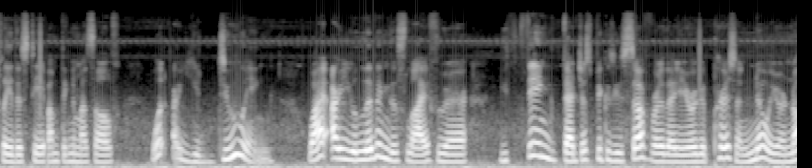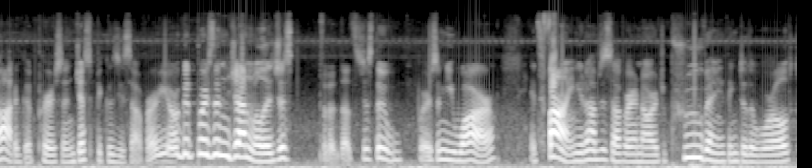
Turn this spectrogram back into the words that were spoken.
play this tape i'm thinking to myself what are you doing? Why are you living this life where you think that just because you suffer that you're a good person. No, you're not a good person just because you suffer. You're a good person in general. It's just that's just the person you are. It's fine. You don't have to suffer in order to prove anything to the world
